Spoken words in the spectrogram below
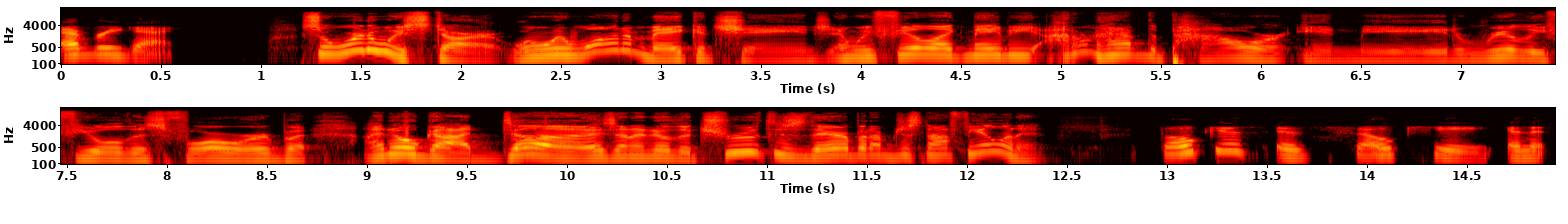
every day. So, where do we start? When we want to make a change and we feel like maybe I don't have the power in me to really fuel this forward, but I know God does and I know the truth is there, but I'm just not feeling it. Focus is so key and it's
